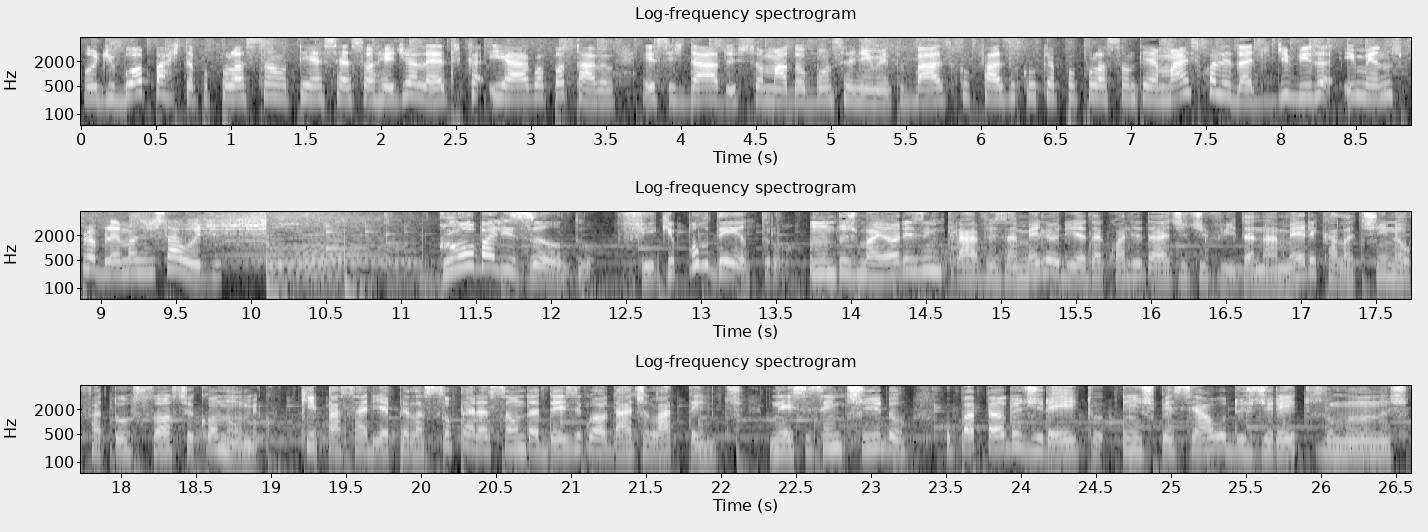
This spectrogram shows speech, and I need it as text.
onde boa parte da população tem acesso à rede elétrica e à água potável. Esses dados, somado ao bom saneamento básico, fazem com que a população tenha mais qualidade de vida e menos problemas de saúde. Globalizando. Fique por dentro. Um dos maiores entraves à melhoria da qualidade de vida na América Latina é o fator socioeconômico, que passaria pela superação da desigualdade latente. Nesse sentido, o papel do direito, em especial o dos direitos humanos,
